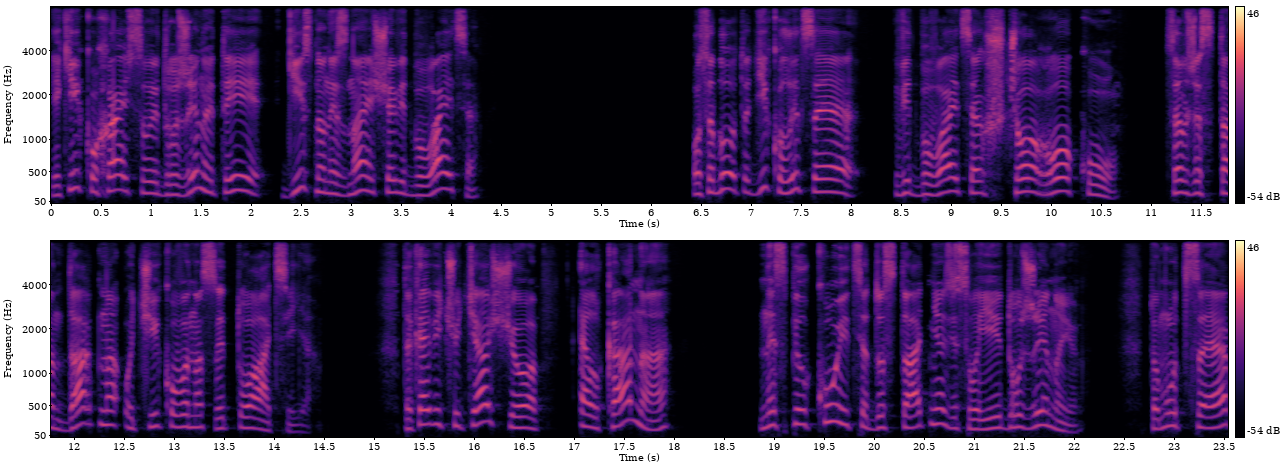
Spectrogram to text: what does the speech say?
який кохаєш свою дружину, і ти дійсно не знає, що відбувається. Особливо тоді, коли це відбувається щороку. Це вже стандартна очікувана ситуація. Таке відчуття, що Елкана не спілкується достатньо зі своєю дружиною. Тому це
